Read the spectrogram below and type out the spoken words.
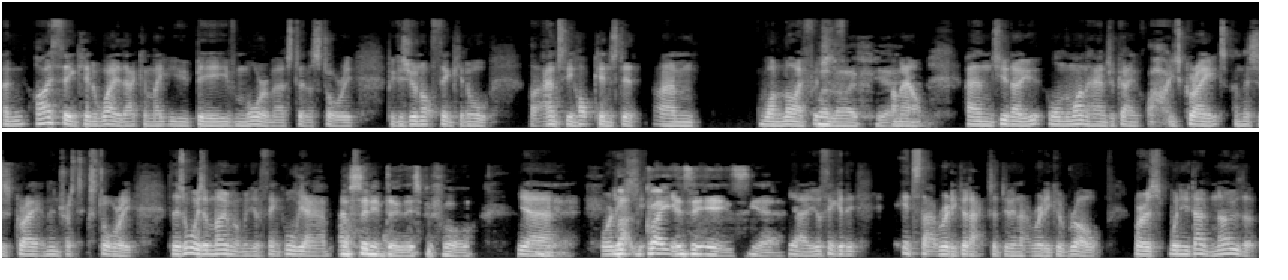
and I think in a way that can make you be even more immersed in a story because you're not thinking, oh, like Anthony Hopkins did um, one Life, which One Life, yeah. come out. And, you know, on the one hand, you're going, oh, he's great. And this is great, an interesting story. There's always a moment when you think, oh, yeah. I've seen him do this before. Yeah. yeah. Or at least great it, as it is. Yeah. Yeah. You're thinking it's that really good actor doing that really good role. Whereas when you don't know the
